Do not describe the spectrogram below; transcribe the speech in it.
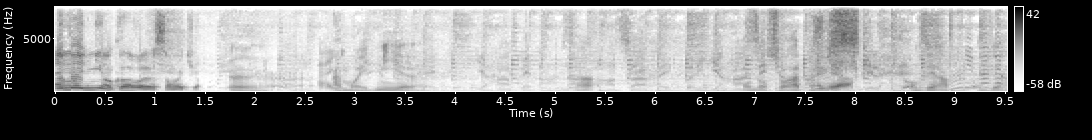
un mois et demi encore euh, sans voiture. Euh, un mois et demi. euh, Ça. On en saura On plus. verra. On verra. On verra.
